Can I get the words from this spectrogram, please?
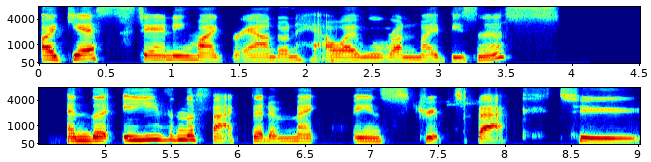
I guess, standing my ground on how I will run my business. And the even the fact that it may have been stripped back to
